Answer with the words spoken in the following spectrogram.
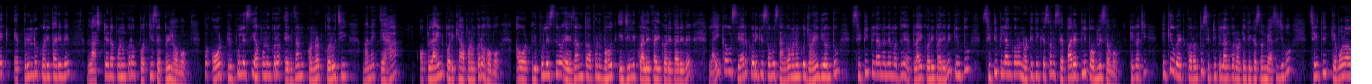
एक एप्रिल करें लास्ट डेट आपण पचीस एप्रिल हम तो ओ ट्रिपुल एसी आपणकर एग्जाम कंडक्ट करुच्ची माने अफल परीक्षा आपण आ ट्रिपुल एसी एग्जाम तो आप बहुत इजिली क्वाफाई करेंगे लाइक आउ सेयार कर सब सांग जन दिंतु सिटी पाने एप्लाय करें कि सिटी पिलाफिकेसन सेपरेटली पब्लीश हे ठीक अच्छे টিকে ওয়েট করতু সিটি পিলাঙ্ক নোটিফিকেসন বি আসিযোগ সেইথির কেবল আউ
